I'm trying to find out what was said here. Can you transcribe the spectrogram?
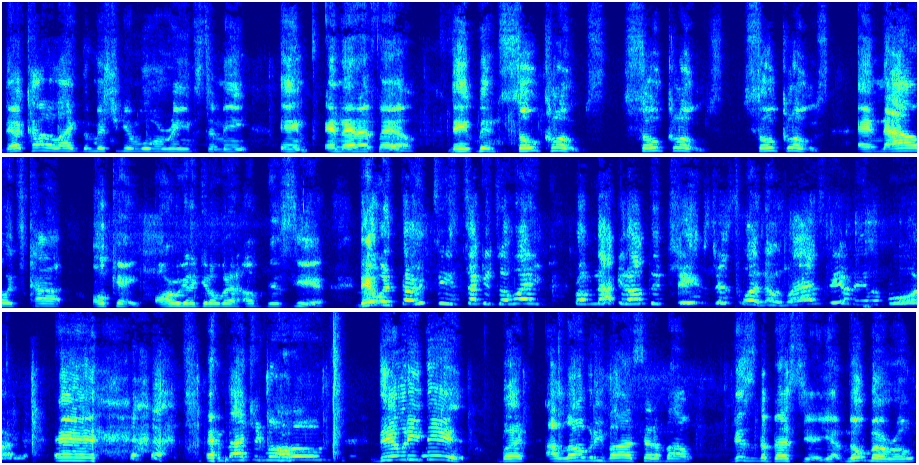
they're kind of like the Michigan Wolverines to me in in the NFL. They've been so close, so close, so close, and now it's kind of okay. Are we gonna get over that hump this year? They were 13 seconds away from knocking off the Chiefs. Just what? That was last year, in the year before, and and Patrick Mahomes did what he did. But I love what Yvonne said about this is the best year. You have no Burrow.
